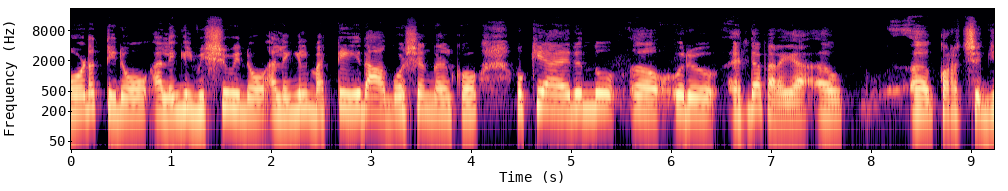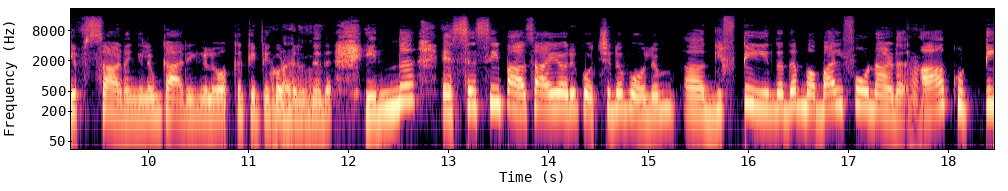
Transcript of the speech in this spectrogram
ഓണത്തിനോ അല്ലെങ്കിൽ വിഷുവിനോ അല്ലെങ്കിൽ മറ്റേത് ആഘോഷങ്ങൾക്കോ ഒക്കെ ആയിരുന്നു ഒരു എന്താ പറയുക കുറച്ച് ഗിഫ്റ്റ്സ് ആണെങ്കിലും കാര്യങ്ങളും ഒക്കെ കിട്ടിക്കൊണ്ടിരുന്നത്. ഇന്ന് എസ് എസ് സി പാസ്സായ ഒരു കൊച്ചിന് പോലും ഗിഫ്റ്റ് ചെയ്യുന്നത് മൊബൈൽ ഫോണാണ് ആ കുട്ടി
